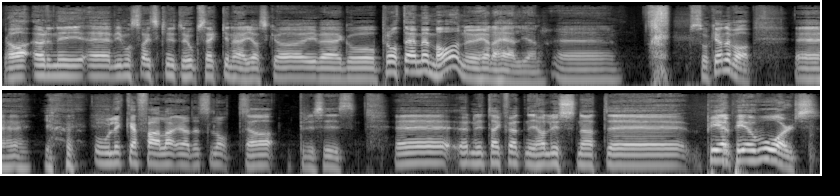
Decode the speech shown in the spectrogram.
Ja, hörni, eh, vi måste faktiskt knyta ihop säcken här. Jag ska iväg och prata MMA nu hela helgen. Eh, så kan det vara. Eh, Olika falla ödets lott. ja, precis. Eh, hörni, tack för att ni har lyssnat. Eh, PLP Awards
